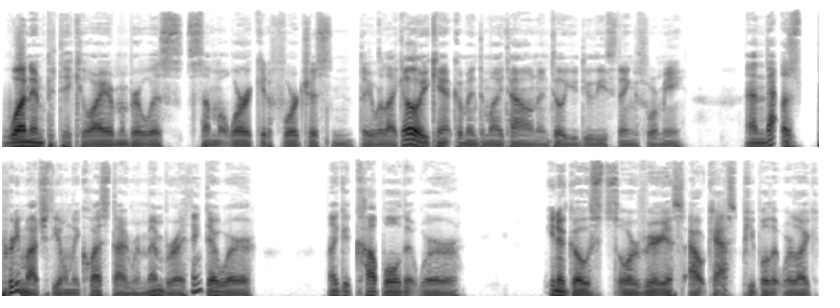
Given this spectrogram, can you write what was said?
One in particular I remember was some work at a fortress, and they were like, "Oh, you can't come into my town until you do these things for me." And that was pretty much the only quest I remember. I think there were like a couple that were, you know, ghosts or various outcast people that were like,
